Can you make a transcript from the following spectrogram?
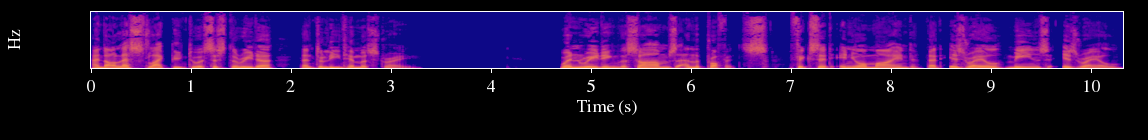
and are less likely to assist the reader than to lead him astray. When reading the Psalms and the prophets, fix it in your mind that Israel means Israel,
